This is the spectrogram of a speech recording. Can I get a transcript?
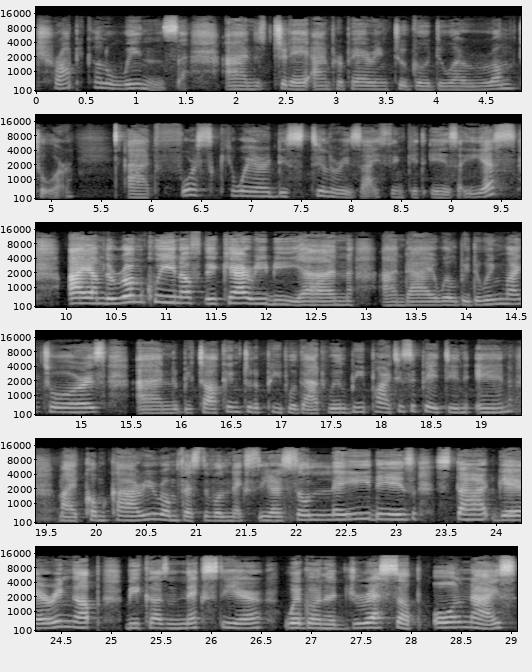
Tropical Winds. And today I'm preparing to go do a rum tour at Foursquare Distilleries, I think it is. Yes, I am the rum queen of the Caribbean, and I will be doing my tours and be talking to the people that will be participating in my Comcari Rum Festival next year. So, ladies, start gearing up because next year we're going to dress up all nice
